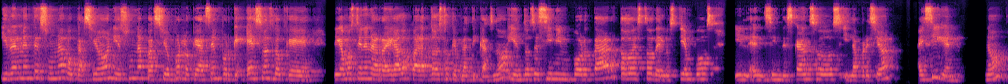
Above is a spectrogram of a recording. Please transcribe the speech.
y realmente es una vocación y es una pasión por lo que hacen porque eso es lo que, digamos, tienen arraigado para todo esto que platicas, ¿no? Y entonces, sin importar todo esto de los tiempos y el, sin descansos y la presión, ahí siguen, ¿no?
